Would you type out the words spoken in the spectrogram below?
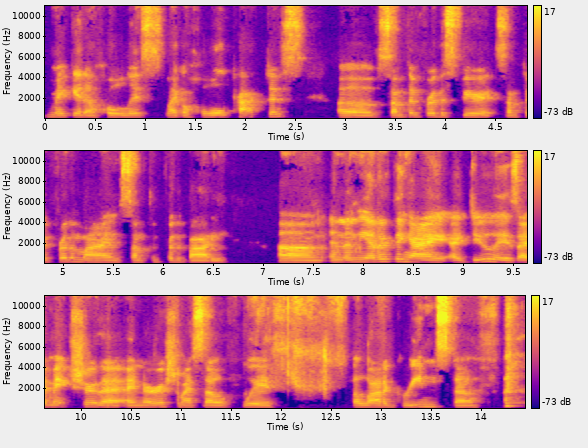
make it a holist like a whole practice of something for the spirit something for the mind something for the body um, and then the other thing I, I do is i make sure that i nourish myself with a lot of green stuff.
